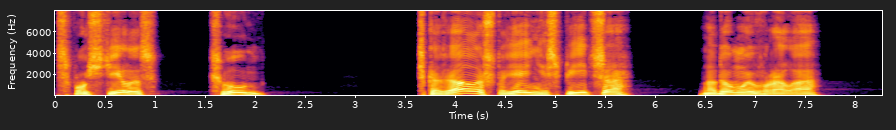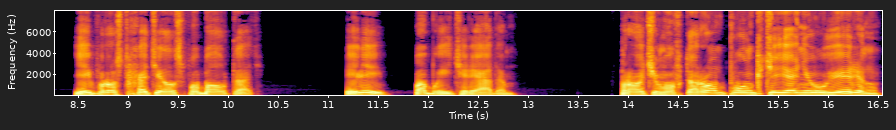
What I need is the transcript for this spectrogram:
спустилась Сун. Сказала, что ей не спится, но, думаю, врала. Ей просто хотелось поболтать или побыть рядом. Впрочем, во втором пункте я не уверен.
